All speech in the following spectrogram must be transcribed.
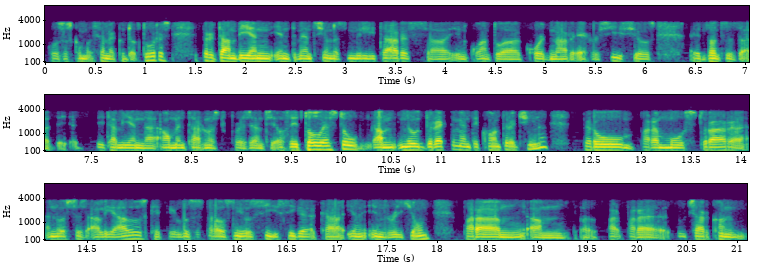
cosas como semiconductores pero también en dimensiones militares en cuanto a coordinar ejercicios entonces y también aumentar nuestra presencia. Todo esto no directamente contra China pero para mostrar a nuestros aliados que, los Estados Unidos sí sigue acá en, la región para, um, um, para, luchar con,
